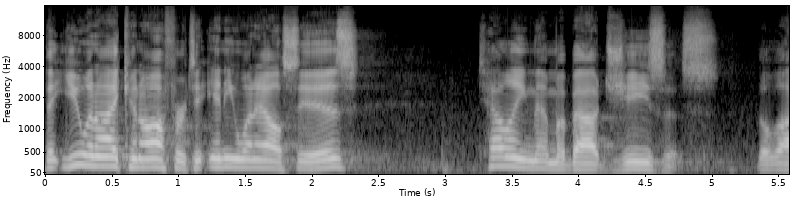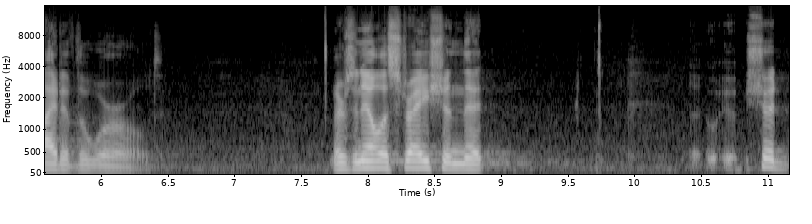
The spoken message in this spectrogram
that you and I can offer to anyone else is telling them about Jesus, the light of the world? There's an illustration that should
